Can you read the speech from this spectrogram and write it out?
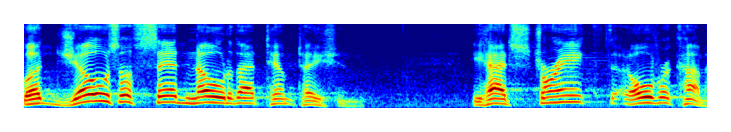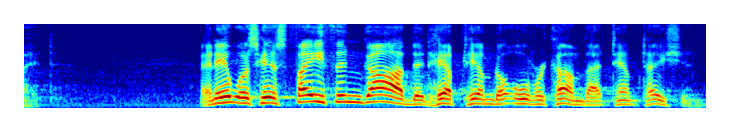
But Joseph said no to that temptation. He had strength to overcome it. And it was his faith in God that helped him to overcome that temptation.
